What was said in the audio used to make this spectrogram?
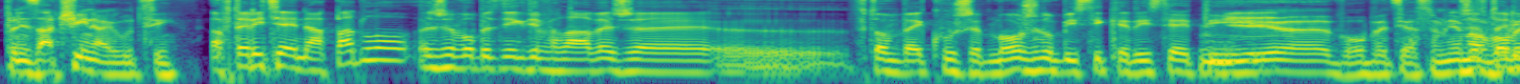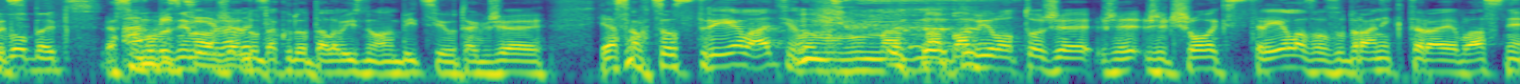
úplne začínajúci. A vtedy ti aj napadlo, že vôbec niekde v hlave, že e, v tom veku, že možno by si kedysi aj ty... Nie, vôbec, ja som nemal vôbec, vôbec ja som vôbec nemal žiadnu vôbec. takúto televíznu ambíciu, takže ja som chcel strieľať, lebo ma, ma bavilo to, že, že, že človek strieľa zo zbrane, ktorá je vlastne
